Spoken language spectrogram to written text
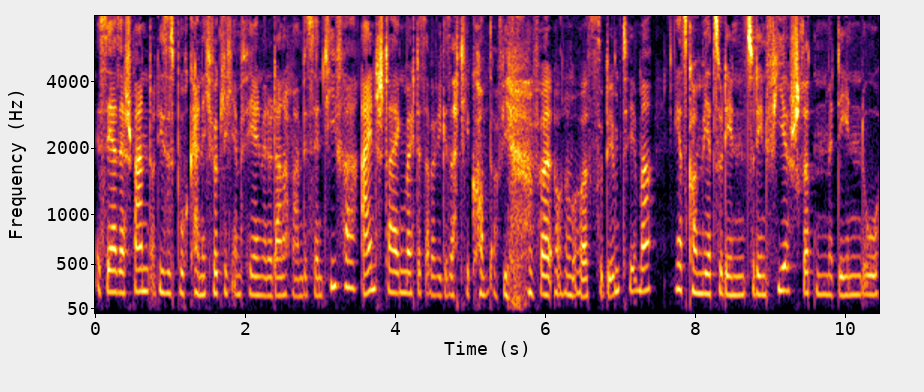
ist sehr, sehr spannend. Und dieses Buch kann ich wirklich empfehlen, wenn du da noch mal ein bisschen tiefer einsteigen möchtest. Aber wie gesagt, hier kommt auf jeden Fall auch noch mal was zu dem Thema. Jetzt kommen wir zu den, zu den vier Schritten, mit denen du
